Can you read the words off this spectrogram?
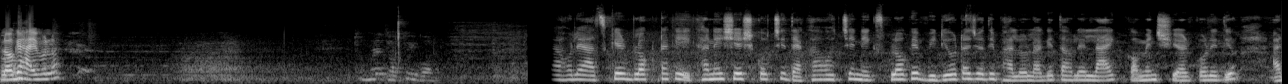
ব্লগে হাই বলো। তাহলে আজকের ব্লগটাকে এখানেই শেষ করছি। দেখা হচ্ছে নেক্সট ব্লগে ভিডিওটা যদি ভালো লাগে তাহলে লাইক কমেন্ট শেয়ার করে দিও। আর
